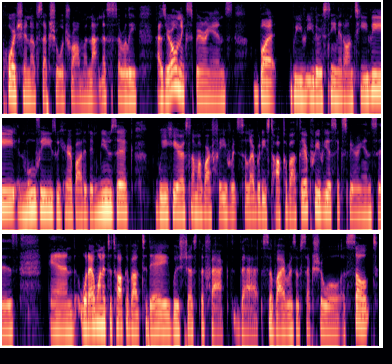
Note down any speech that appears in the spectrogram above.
portion of sexual trauma, not necessarily as your own experience, but We've either seen it on TV, in movies, we hear about it in music, we hear some of our favorite celebrities talk about their previous experiences. And what I wanted to talk about today was just the fact that survivors of sexual assault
